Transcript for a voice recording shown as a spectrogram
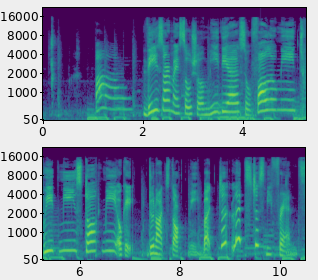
Bye! These are my social media, so follow me, tweet me, stalk me. Okay, do not stalk me, but let's just be friends.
